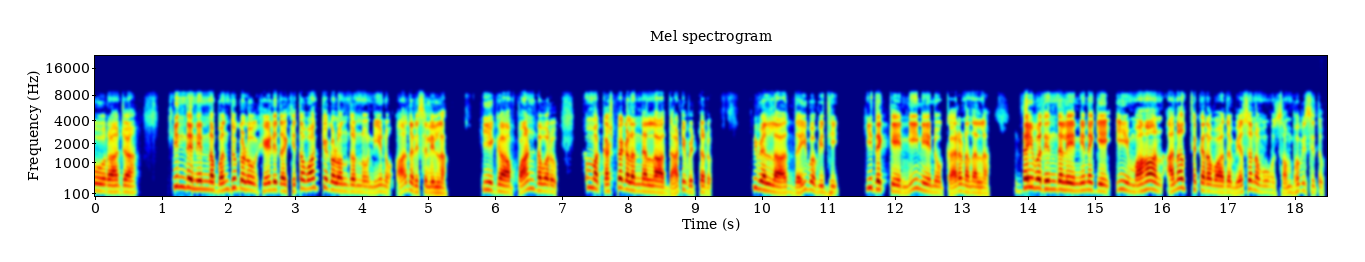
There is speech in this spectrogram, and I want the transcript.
ಓ ರಾಜ, ಹಿಂದೆ ನಿನ್ನ ಬಂಧುಗಳು ಹೇಳಿದ ಹಿತವಾಕ್ಯಗಳೊಂದನ್ನು ನೀನು ಆಧರಿಸಲಿಲ್ಲ. ಈಗ ಪಾಂಡವರು ತಮ್ಮ ಕಷ್ಟಗಳನ್ನೆಲ್ಲ ದಾಟಿಬಿಟ್ಟರು. ಇವೆಲ್ಲ ದೈವ ವಿಧಿ ಇದಕ್ಕೆ ನೀನೇನು ಕಾರಣನಲ್ಲ. ದೈವದಿಂದಲೇ ನಿನಗೆ ಈ ಮಹಾನ್ ಅನರ್ಥಕರವಾದ ವ್ಯಸನವು ಸಂಭವಿಸಿತು.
